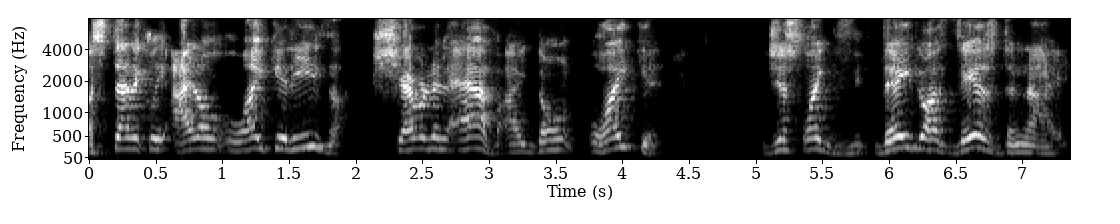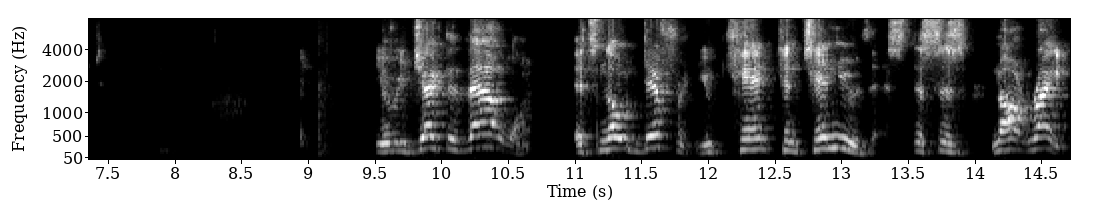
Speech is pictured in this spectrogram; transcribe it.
aesthetically, I don't like it either. Sheridan Ave, I don't like it. Just like they got theirs denied. You rejected that one. It's no different. You can't continue this. This is not right.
